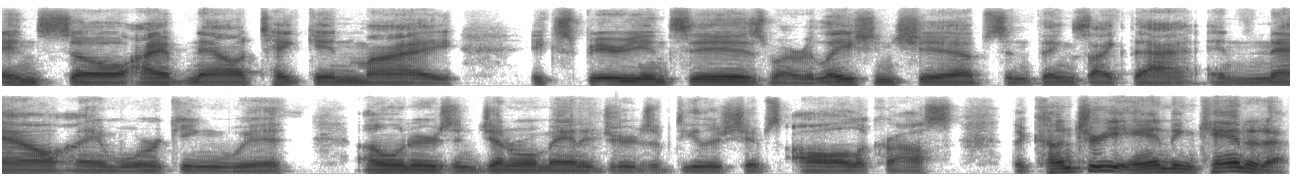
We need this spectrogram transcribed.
And so I have now taken my experiences, my relationships, and things like that. And now I am working with owners and general managers of dealerships all across the country and in Canada.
